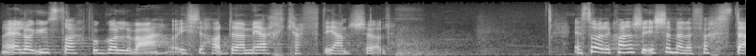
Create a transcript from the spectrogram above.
når jeg lå utstrakt på gulvet og ikke hadde mer krefter igjen sjøl. Jeg så det kanskje ikke med det første,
